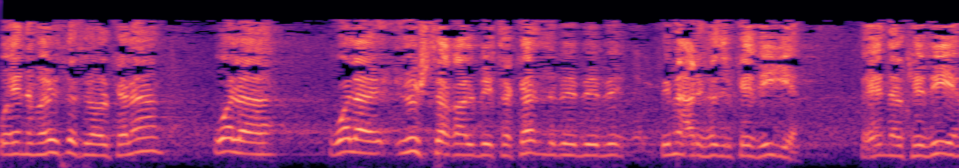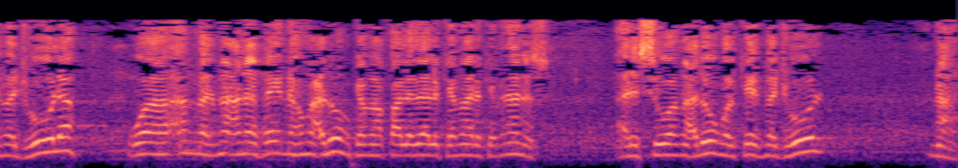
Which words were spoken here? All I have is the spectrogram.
وإنما يثبت له الكلام ولا ولا يشتغل بمعرفة الكيفية. فإن الكيفية مجهولة وأما المعنى فإنه معلوم كما قال ذلك مالك بن أنس. الاستواء معلوم والكيف مجهول؟ نعم.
